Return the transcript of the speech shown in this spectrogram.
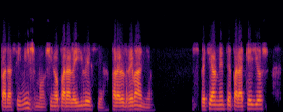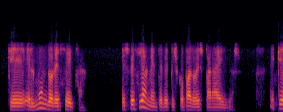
para sí mismo, sino para la Iglesia, para el rebaño, especialmente para aquellos que el mundo desecha, especialmente el episcopado es para ellos. Eh, qué,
